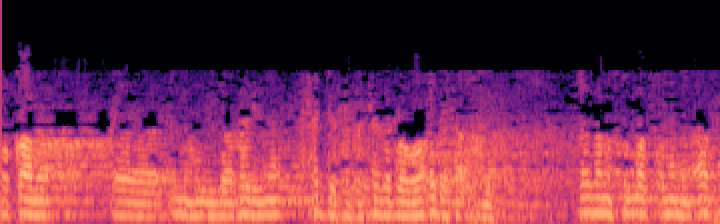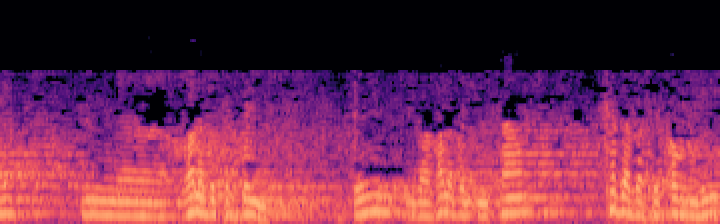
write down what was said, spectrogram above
وقال آه إنه إذا غرم حدث فكذب ووعد فأخلف هذا نسأل الله سبحانه العافية من آه غلبة الدين. الدين إذا غلب الإنسان كذب في قوله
